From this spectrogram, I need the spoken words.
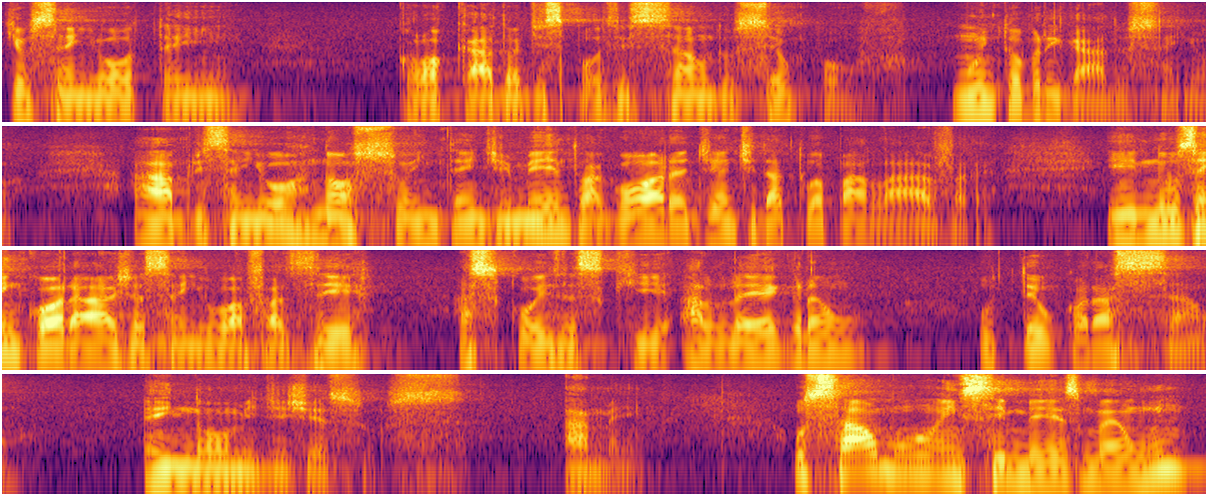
que o Senhor tem colocado à disposição do seu povo. Muito obrigado, Senhor. Abre, Senhor, nosso entendimento agora diante da tua palavra e nos encoraja, Senhor, a fazer as coisas que alegram o teu coração, em nome de Jesus. Amém. O salmo em si mesmo é um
